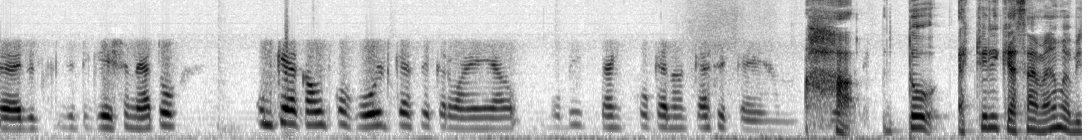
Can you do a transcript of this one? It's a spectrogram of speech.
लिटिगेशन है तो उनके अकाउंट को होल्ड कैसे करवाएँ या वो भी बैंक को कहना कैसे कहें हम? हाँ तो एक्चुअली कैसा है मैम अभी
